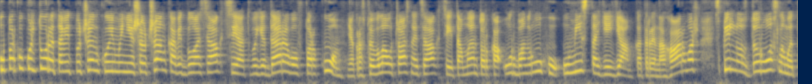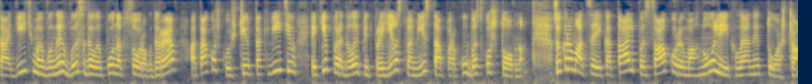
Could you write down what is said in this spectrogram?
У парку культури та відпочинку імені Шевченка відбулася акція Твоє дерево в парку. Як розповіла учасниця акції та менторка Урбан Руху у міста є я Катерина Гармаш. Спільно з дорослими та дітьми вони висадили понад 40 дерев, а також кущів та квітів, які передали підприємства міста парку безкоштовно. Зокрема, це і катальпи, сакури, магнолії, клени тощо.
